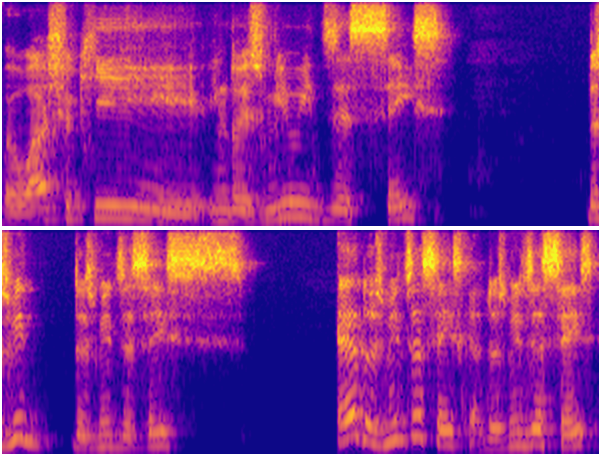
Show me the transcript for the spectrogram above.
eu acho que em 2016, 2016, é 2016, cara, 2016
